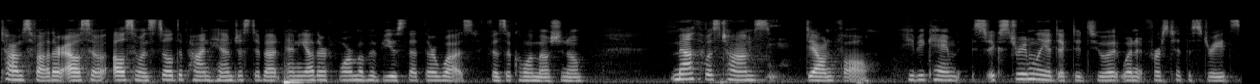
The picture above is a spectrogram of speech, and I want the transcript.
Tom's father also instilled upon him just about any other form of abuse that there was, physical, emotional. Meth was Tom's downfall. He became extremely addicted to it when it first hit the streets,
